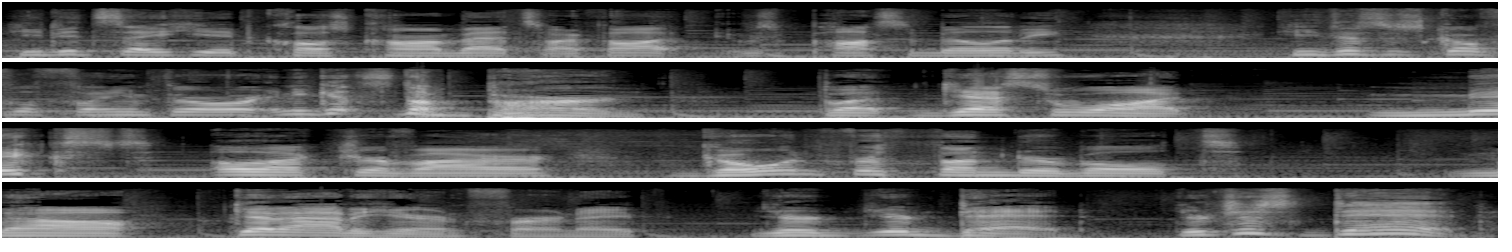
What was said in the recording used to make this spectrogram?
He did say he had close combat, so I thought it was a possibility. He does just go for the flamethrower, and he gets the burn. But guess what? Mixed Electivire, going for Thunderbolt. No, get out of here, Infernape. You're you're dead. You're just dead.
